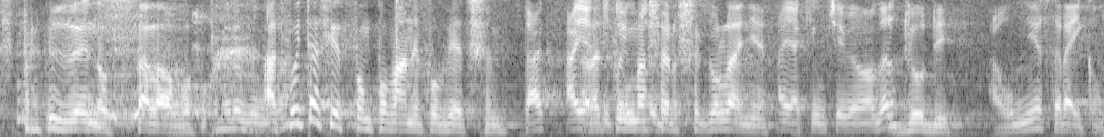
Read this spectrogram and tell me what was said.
Z prężyną stalową. A twój też jest pompowany powietrzem. Tak? A Ale jaki twój to u ma ciebie? szersze golenie. A jaki u Ciebie model? Judy. A u mnie jest Raycon.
